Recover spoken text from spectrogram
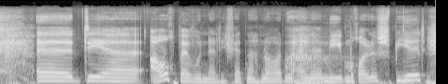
äh, der auch bei Wunderlich fährt nach Norden ah. eine Nebenrolle spielt. Okay.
